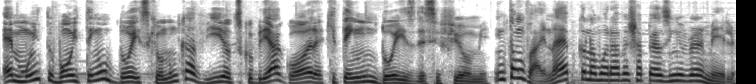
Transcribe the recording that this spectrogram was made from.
É muito bom e tem um 2 que eu nunca vi, eu descobri agora que tem um 2 desse filme. Então vai, na época eu namorava Chapeuzinho Vermelho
